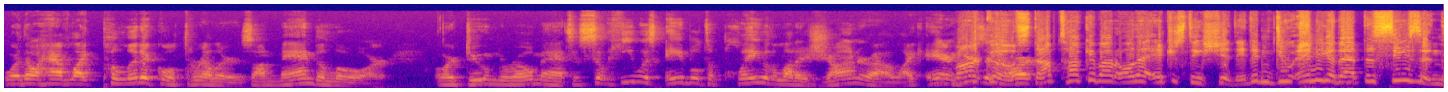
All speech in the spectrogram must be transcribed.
or they'll have like political thrillers on Mandalore or doomed romances. So he was able to play with a lot of genre. Like, hey, Marco, arc- stop talking about all that interesting shit. They didn't do any of that this season.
